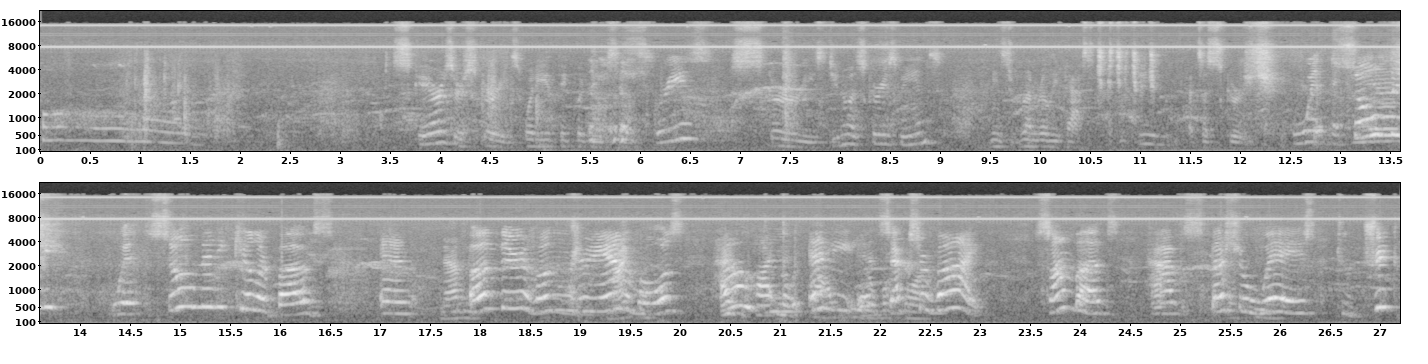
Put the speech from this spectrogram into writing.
Oh. scares or scurries? What do you think would make sense? Screes. Scurries. Do you know what scurries means? Means to run really fast. That's a scurry. with so many with so many killer bugs and Natalie, other hungry animals, how do any insects survive? Some bugs have special ways to trick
